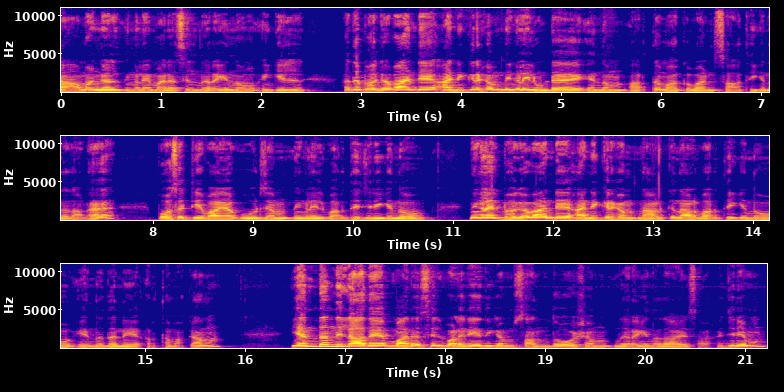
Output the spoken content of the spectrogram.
നാമങ്ങൾ നിങ്ങളെ മനസ്സിൽ നിറയുന്നു എങ്കിൽ അത് ഭഗവാന്റെ അനുഗ്രഹം നിങ്ങളിൽ ഉണ്ട് എന്നും അർത്ഥമാക്കുവാൻ സാധിക്കുന്നതാണ്. പോസിറ്റീവായ ഊർജം നിങ്ങളിൽ വർദ്ധിച്ചിരിക്കുന്നു. നിങ്ങളിൽ ഭഗവാന്റെ അനുഗ്രഹം നാൾക്ക് നാൾ വർദ്ധിക്കുന്നു എന്ന് തന്നെ അർത്ഥമാക്കാം. എന്തെന്നില്ലാതെ മനസ്സിൽ വളരെയധികം സന്തോഷം നിറയുന്നതായ സാഹചര്യം.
